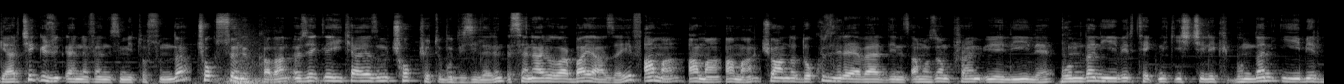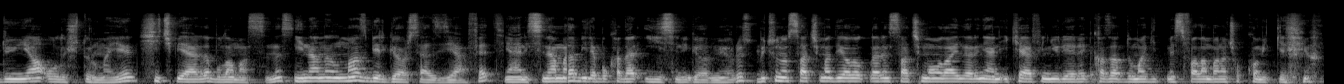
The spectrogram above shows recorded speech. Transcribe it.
Gerçek Yüzüklerin Efendisi mitosunda çok sönük kalan, özellikle hikaye yazımı çok kötü bu dizilerin. Senaryolar bayağı zayıf ama ama ama şu anda 9 liraya verdiğiniz Amazon Prime üyeliğiyle bundan iyi bir teknik işçilik, bundan iyi bir dünya oluşturmayı hiçbir yerde bulamazsınız. İnanılmaz bir görsel ziyafet. Yani sinemada bile bu kadar iyisini görmüyoruz. Bütün o saçma diyalogların, saçma olayların yani iki harfin yürüyerek Kazadum'a gitmesi falan bana çok komik geliyor.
